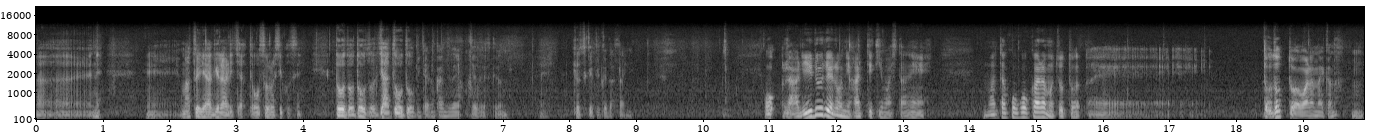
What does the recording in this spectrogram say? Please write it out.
あね。えー、祭り上げられちゃって恐ろしいことですね。どうぞどうぞじゃあどうぞみたいな感じのやつですけどね、えー、気をつけてくださいね。おラリルレロに入ってきましたね。またここからもちょっとえー、ドドッとは終わらないかなうん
